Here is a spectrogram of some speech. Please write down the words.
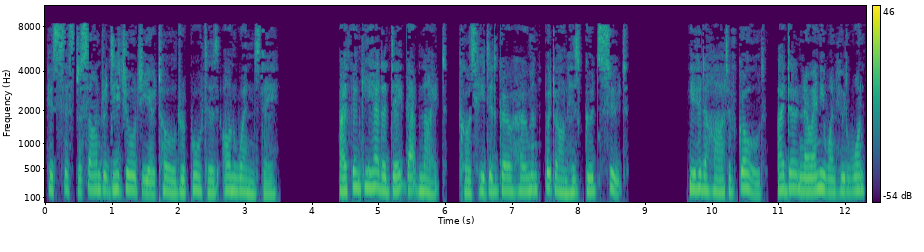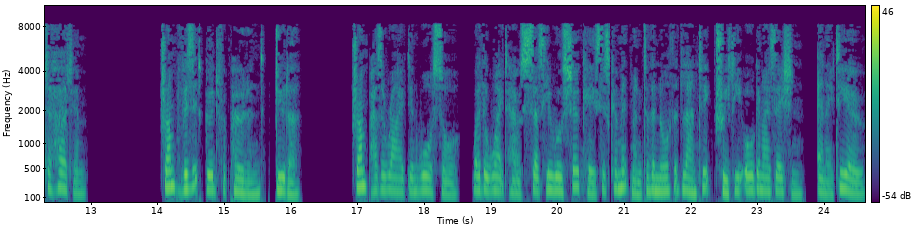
his sister Sandra Di Giorgio told reporters on Wednesday. I think he had a date that night, cause he did go home and put on his good suit. He had a heart of gold, I don't know anyone who'd want to hurt him. Trump visit good for Poland, Duda. Trump has arrived in Warsaw, where the White House says he will showcase his commitment to the North Atlantic Treaty Organization, NATO,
